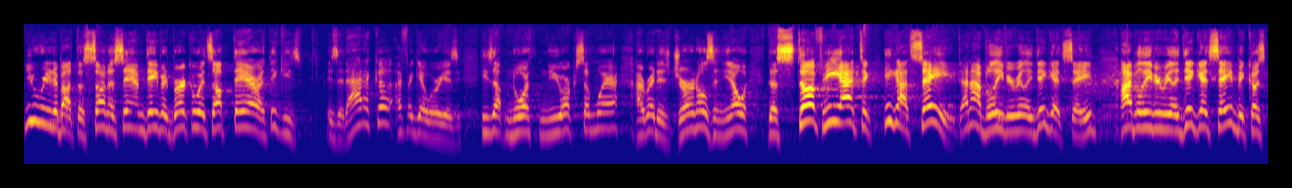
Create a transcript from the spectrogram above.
You read about the son of Sam, David Berkowitz, up there. I think he's is it Attica? I forget where he is. He's up north New York somewhere. I read his journals, and you know, the stuff he had to, he got saved. And I believe he really did get saved. I believe he really did get saved because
